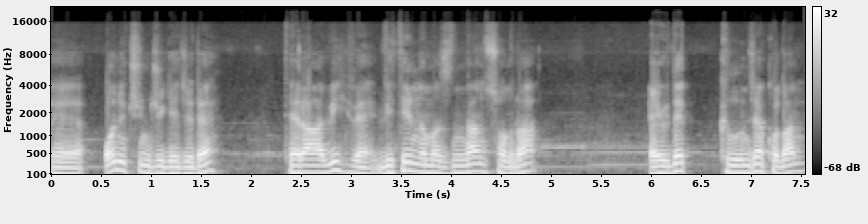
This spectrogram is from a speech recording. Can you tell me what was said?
e, 13. gecede teravih ve vitir namazından sonra evde kılınacak olan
